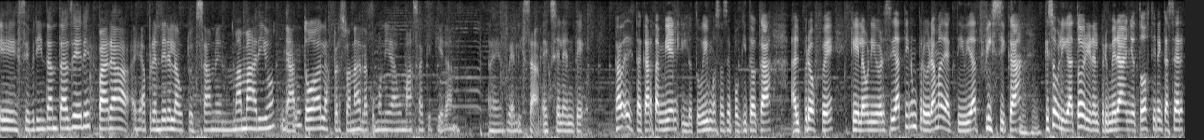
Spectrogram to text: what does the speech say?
eh, se brindan talleres para eh, aprender el autoexamen mamario a todas las personas de la comunidad humasa que quieran eh, realizar. Excelente. Cabe destacar también, y lo tuvimos hace poquito acá, al profe, que la universidad tiene un programa de actividad física que es obligatorio en el primer año. Todos tienen que hacer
